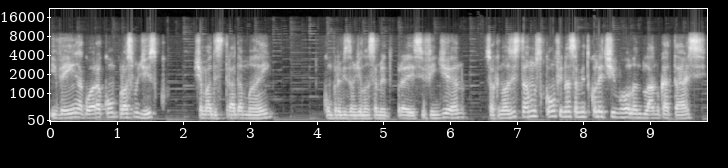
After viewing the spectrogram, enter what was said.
E vem agora com o próximo disco, chamado Estrada Mãe, com previsão de lançamento para esse fim de ano. Só que nós estamos com o financiamento coletivo rolando lá no Catarse.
